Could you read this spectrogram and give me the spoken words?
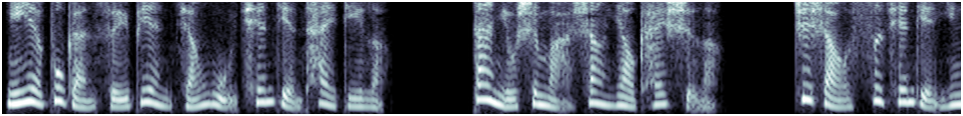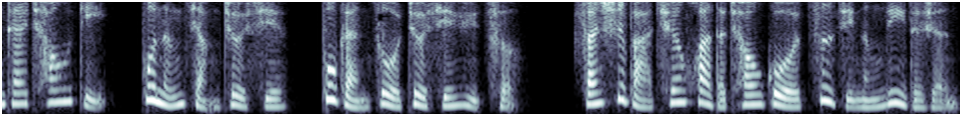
你也不敢随便讲五千点太低了。大牛市马上要开始了，至少四千点应该抄底，不能讲这些，不敢做这些预测。凡是把圈画的超过自己能力的人，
